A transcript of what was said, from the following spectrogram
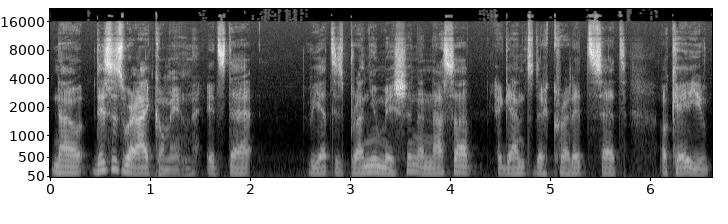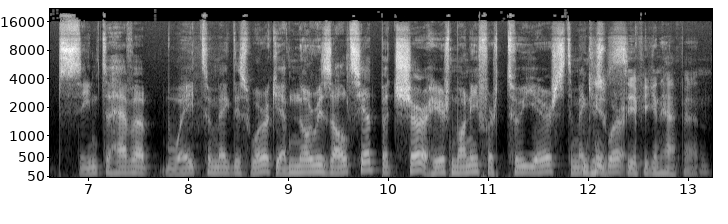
Now, this is where I come in. It's that we had this brand new mission, and NASA, again, to their credit, said, okay, you seem to have a way to make this work. You have no results yet, but sure, here's money for two years to make this work. See if it can happen.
